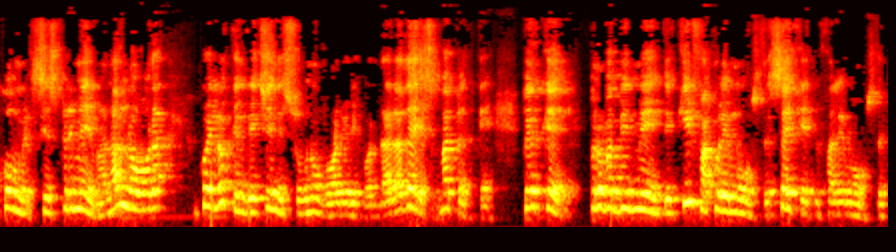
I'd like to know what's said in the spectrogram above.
come si esprimevano allora quello che invece nessuno vuole ricordare adesso. Ma perché? Perché probabilmente chi fa quelle mostre, sai chi è che fa le mostre?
